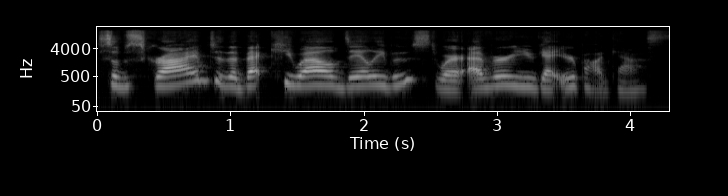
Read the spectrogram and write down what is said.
Subscribe to the BetQL Daily Boost wherever you get your podcasts.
